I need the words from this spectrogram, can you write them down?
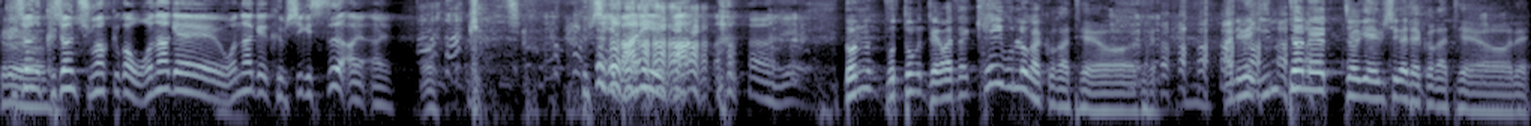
그래요. 그전 그전 중학교가 워낙에 워낙에 급식이 쓰 아니 아니 어. 급식이 많이 마, 예. 너는 보통 제가 봤을 때 케이블로 갈 것 같아요. 네. 아니면 인터넷 저기 MC가 될 것 같아요. 네.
